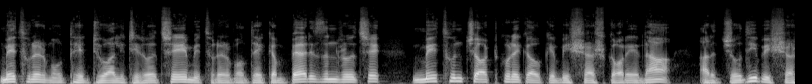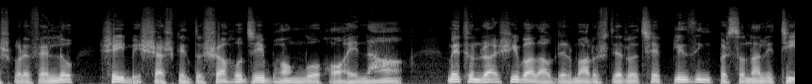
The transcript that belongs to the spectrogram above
মিথুনের মধ্যে ডুয়ালিটি রয়েছে, মিথুনের মধ্যে কম্প্যারিজন রয়েছে। মিথুন চট করে কাউকে বিশ্বাস করে না, আর যদি বিশ্বাস করে ফেলল, সেই বিশ্বাস কিন্তু সহজে ভঙ্গ হয় না। মিথুন রাশি বা লগ্নের মানুষদের রয়েছে pleasing personality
